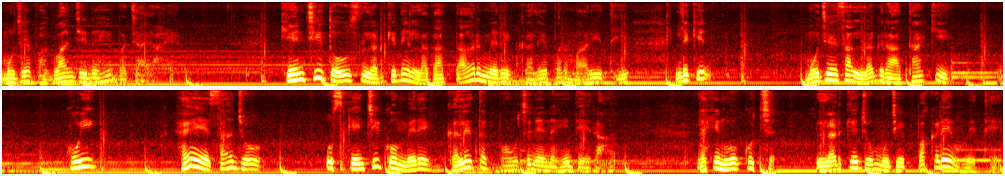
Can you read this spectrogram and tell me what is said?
मुझे भगवान जी ने ही बचाया है। कैंची तो उस लड़के ने लगातार मेरे गले पर मारी थी, लेकिन मुझे ऐसा लग रहा था कि कोई है ऐसा जो उस कैंची को मेरे गले तक पहुँचने नहीं दे रहा। लेकिन वो कुछ लड़के जो मुझे पकड़े हुए थे,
